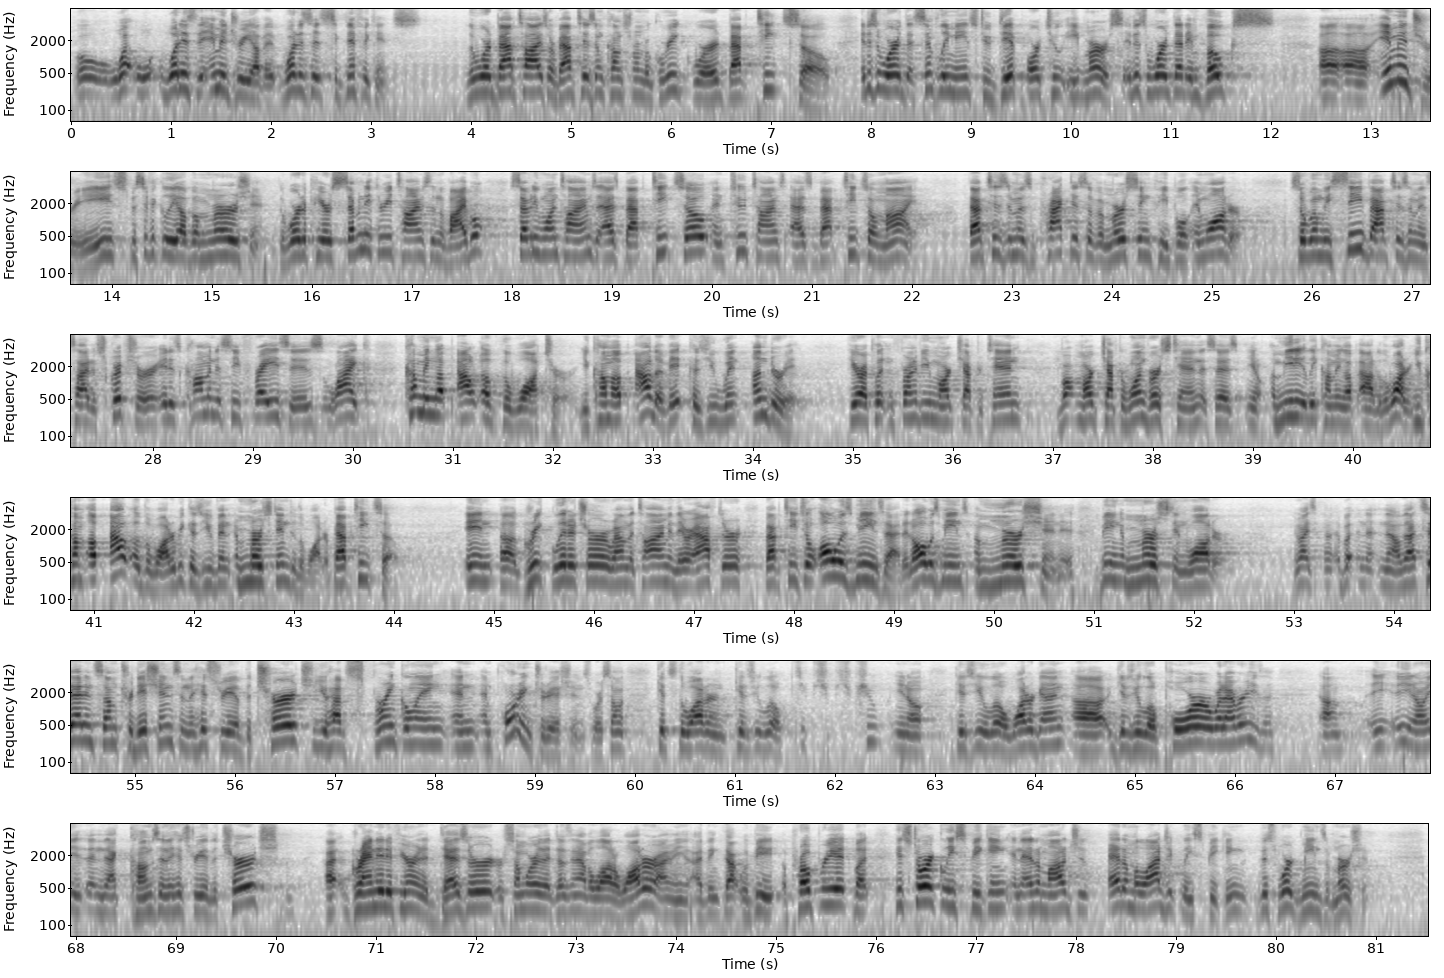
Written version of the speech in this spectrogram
What, what is the imagery of it? What is its significance? The word baptize or baptism comes from a Greek word, baptizo. It is a word that simply means to dip or to immerse. It is a word that invokes uh, uh, imagery, specifically of immersion. The word appears 73 times in the Bible, 71 times as baptizo, and two times as baptizomai. Baptism is a practice of immersing people in water. So when we see baptism inside of Scripture, it is common to see phrases like coming up out of the water. You come up out of it because you went under it. Here I put in front of you Mark chapter 10, Mark chapter 1, verse 10, that says, you know, immediately coming up out of the water. You come up out of the water because you've been immersed into the water. Baptizo. In uh, Greek literature around the time and thereafter, baptizo always means that. It always means immersion, being immersed in water. Uh, but now, that said, in some traditions in the history of the church, you have sprinkling and, and pouring traditions where someone gets the water and gives you a little, you know, gives you a little water gun, uh, gives you a little pour or whatever. Um, you know, and that comes in the history of the church. Uh, granted, if you're in a desert or somewhere that doesn't have a lot of water, I mean, I think that would be appropriate. But historically speaking and etymologically speaking, this word means immersion.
